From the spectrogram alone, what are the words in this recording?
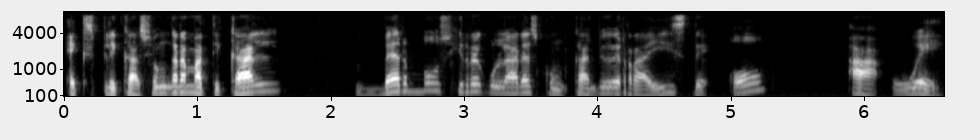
Explicación gramatical. Verbos irregulares con cambio de raíz de O a UE.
